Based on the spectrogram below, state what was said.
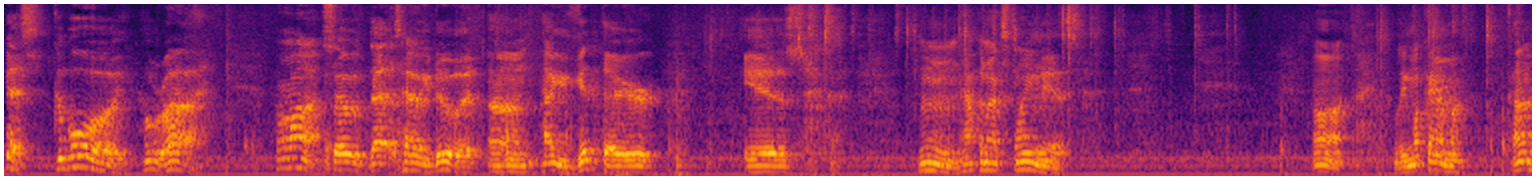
Yes. Good boy. All right. All right. So that's how you do it. Um, how you get there is, hmm, how can I explain this? All right. Leave my camera. Come.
